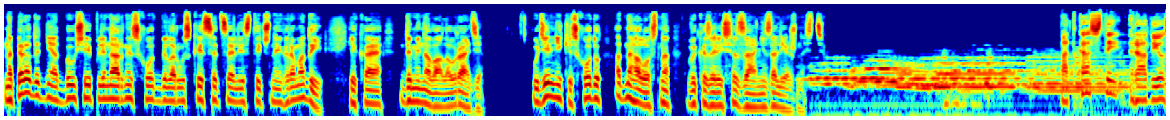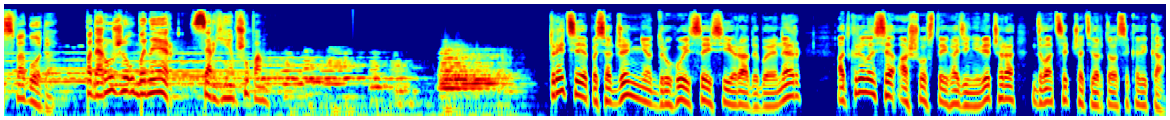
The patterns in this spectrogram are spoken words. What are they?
Напярэдадні адбыўся і пленарны сход беларускай сацыялістычнай грамады, якая дамінавала ў радзе. Удзельнікі сходу аднагалосна выказаліся за незалежнасць. Падкасты радыёвабода. Падарожжа ў БНР з Сергеем Шупам. Трэцяе пасяджэнне другой сесіі рады БНР адкрылася а шостой гадзіне вечара 24 сакавіка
